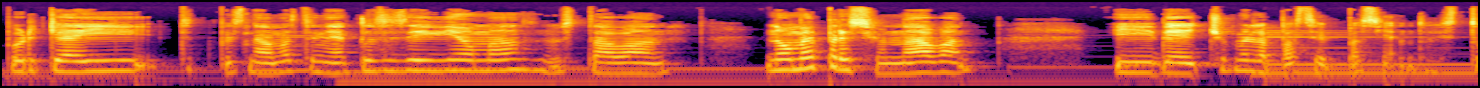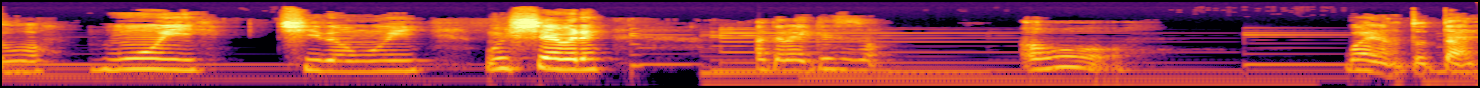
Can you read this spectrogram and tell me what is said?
porque ahí pues nada más tenía clases de idiomas, no estaban, no me presionaban y de hecho me la pasé paseando. Estuvo muy chido, muy, muy chévere. Ah, ¿qué es eso? Oh. Bueno, total.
